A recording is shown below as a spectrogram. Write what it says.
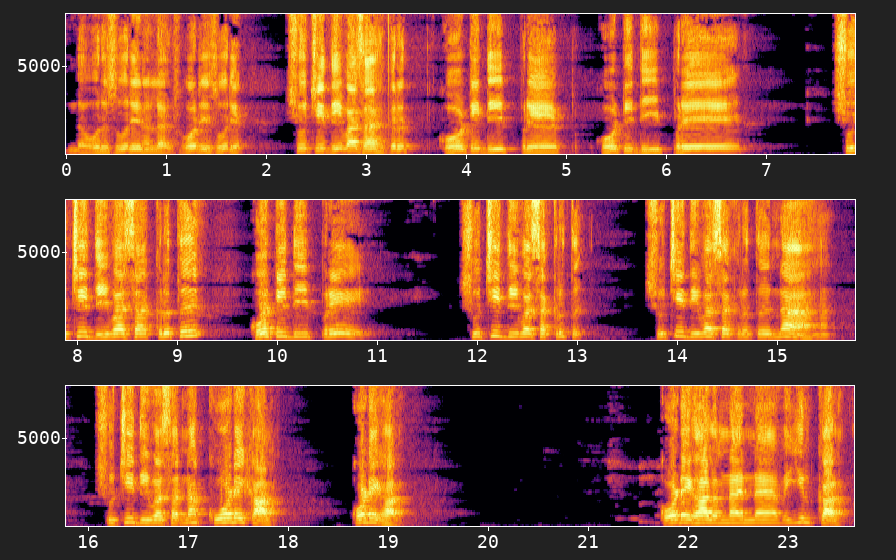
இந்த ஒரு சூரியன் இல்லை சூரிய சூரியன். சுச்சி திவசகிருத் கோட்டி தீப்ரே கோட்டி தீப்ரே சுச்சி திவசகிருத் கோட்டி தீப்ரே சுச்சி திவசகிருத் சுச்சி திவசகிருத்துன்னா சுச்சி திவசன்னா கோடை காலம் கோடை காலம் கோடை காலம்னா என்ன? வெயில் காலம்.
